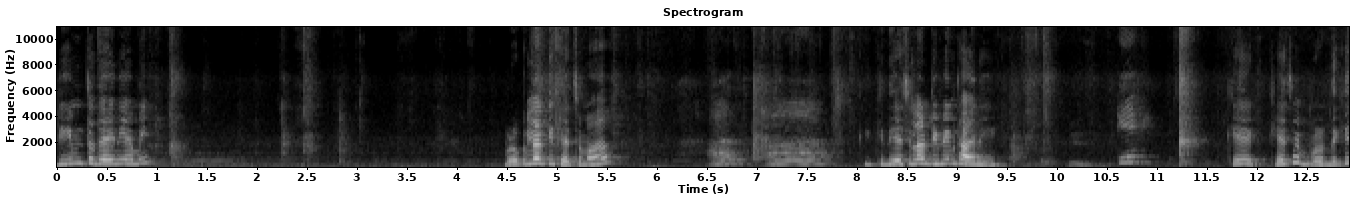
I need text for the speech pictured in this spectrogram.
ডিম। তো দেয়নি আমি। ব্রোকলি আর কি খেয়েছো মা? কি কি দিয়েছিলাম? টিফিন খায়নি? কে খেয়েছে দেখি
